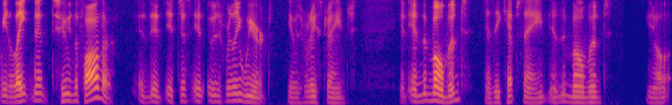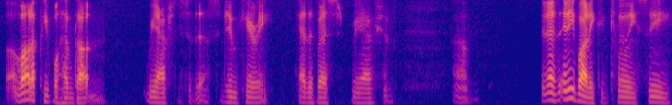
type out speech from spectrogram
relating it to the father. It, it, it just, it, it was really weird. It was really strange. And in the moment, as he kept saying, in the moment, you know, a lot of people have gotten reactions to this. Jim Carrey had the best reaction. Um, and as anybody could clearly see,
